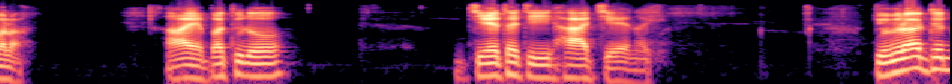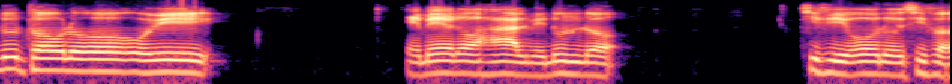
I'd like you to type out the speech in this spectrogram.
Voilà. Aya e battuɗo jeetati haa jeenayi jomiraɗo teddutowoɗo o o wii e ɓeeɗo haalɓe ɗum ɗo cifi oɗo sifa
